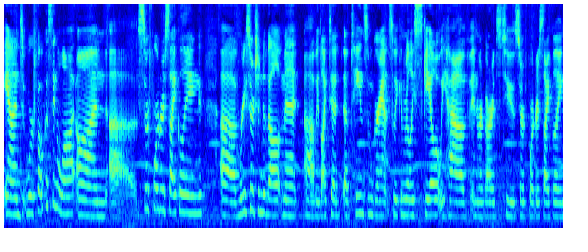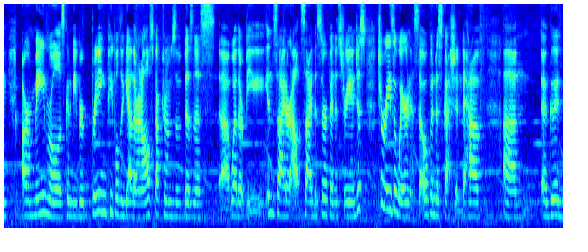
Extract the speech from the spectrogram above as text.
and we're focusing a lot on uh, surfboard recycling, um, research and development. Uh, we'd like to obtain some grants so we can really scale what we have in regards to surfboard recycling. Our main role is going to be bringing people together on all spectrums of business, uh, whether it be inside or outside the surf industry, and just to raise awareness, to open discussion, to have. Um, a good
